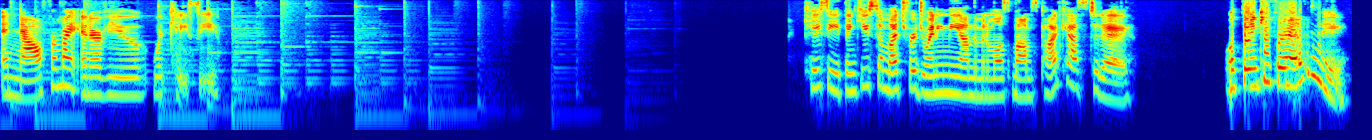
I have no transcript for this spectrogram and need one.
And now for my interview with Kasey. Kasey, thank you so much for joining me on the Minimalist Moms podcast today. Well, thank you for having me.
